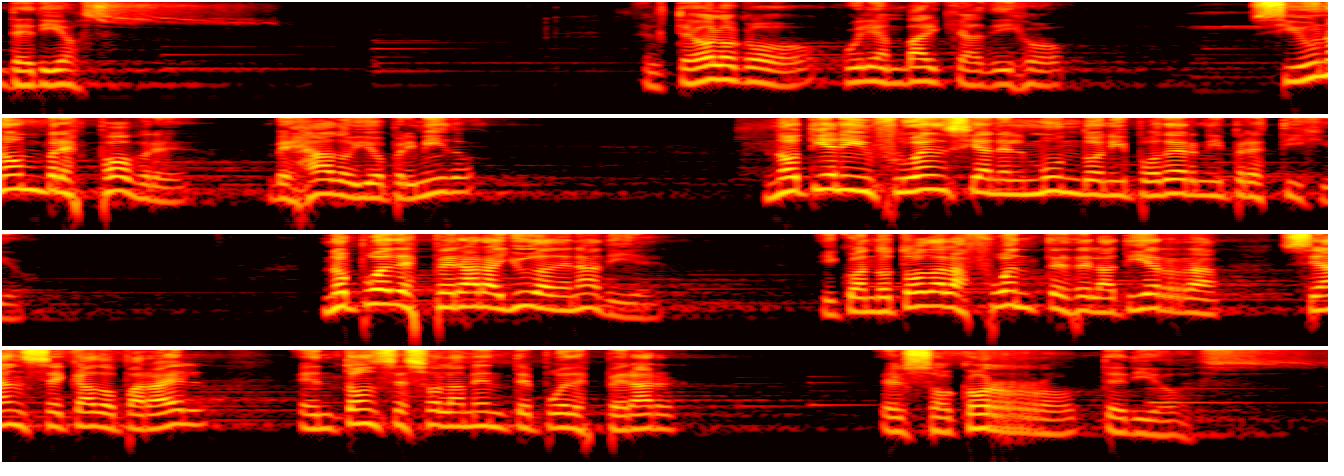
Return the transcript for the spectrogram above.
de Dios. El teólogo William Barker dijo, si un hombre es pobre, vejado y oprimido, no tiene influencia en el mundo, ni poder, ni prestigio. No puede esperar ayuda de nadie. Y cuando todas las fuentes de la tierra se han secado para él, entonces solamente puede esperar el socorro de Dios.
